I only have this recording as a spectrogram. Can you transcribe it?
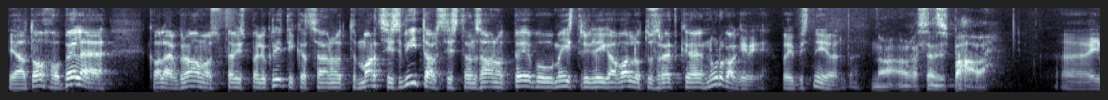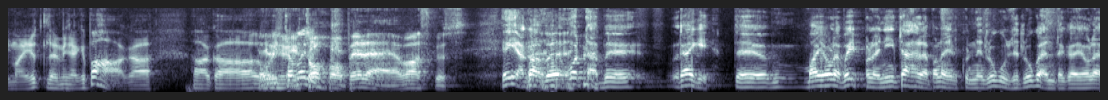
ja Toho Pele, Kalev Cramos päris palju kriitikat saanud, Marcis Vitalsist on saanud Peebu meistriliiga vallutusretke nurgakivi, võib vist nii öelda. no aga see on siis paha või? Ei, ma ei ütle midagi paha, aga, aga. Toho Pele ja vaat kus. ei, aga oota räägi, ma ei ole võib-olla nii tähelepanelikult neid lugusid lugenud ega ei ole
